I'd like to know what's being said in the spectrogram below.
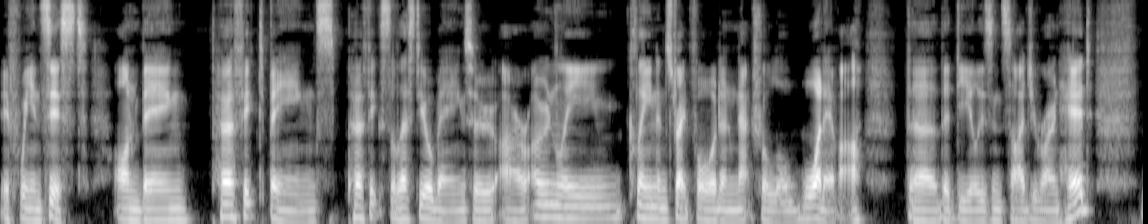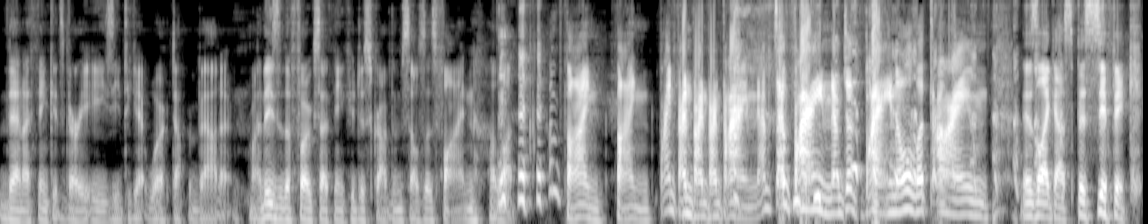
If we insist on being perfect beings, perfect celestial beings who are only clean and straightforward and natural or whatever, the the deal is inside your own head, then I think it's very easy to get worked up about it. Right? These are the folks I think who describe themselves as fine. I'm, I'm fine, fine, fine, fine, fine, fine, fine. I'm so fine. I'm just fine all the time. There's like a specific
